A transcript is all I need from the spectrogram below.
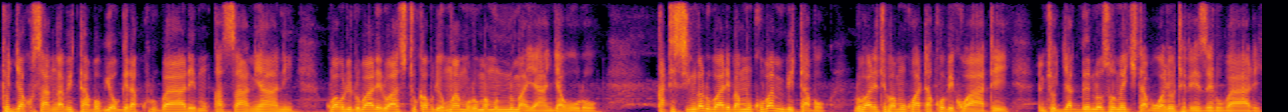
tojja kusanga bitabo byogera ku lubaale mukasaani ani kuba buli lubaale lwasituka buli omwamu muluma mu nnuma yanjawulo kati singa lubaale bamukuba mu bitabo lubaale tebamukwatako bikwate. Nti ojja kgenda osoma ekitabo wali otereeze lubaale.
